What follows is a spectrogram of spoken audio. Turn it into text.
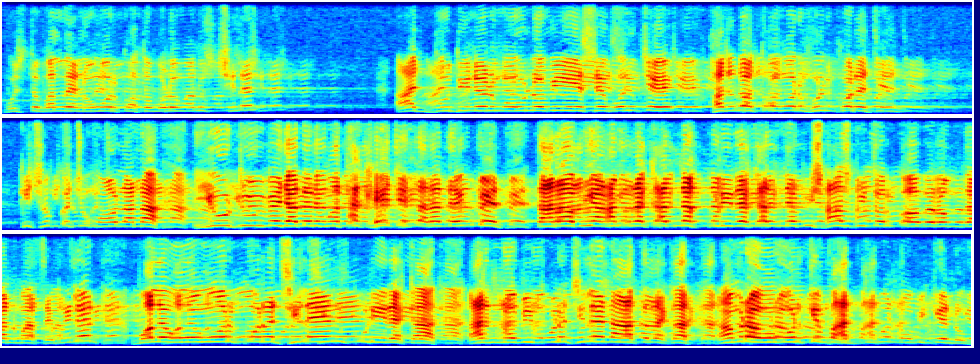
বুঝতে পারলেন ওমর কত বড় মানুষ ছিলেন? আজ দুদিনের মৌলবী এসে বলছে হজরত ওমর ভুল করেছেন। কিছু কিছু মৌলানা ইউটিউবে যাদের মাথা খেয়েছে তারা দেখবেন তারা বি আট রেখার না কুড়ি রেখার নিয়ে বিশাল বিতর্ক হবে রমজান মাসে বুঝলেন? বলে ওমর করেছিলেন কুড়ি রেখাত আর নবী পড়েছিলেন আট রেখাত। আমরা ওমরকে বাদ দেবো নবীকে নেব।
